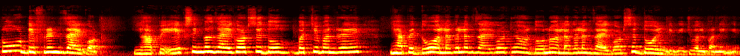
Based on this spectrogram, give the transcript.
two different zygote यहाँ पे एक सिंगल जाइगोट से दो बच्चे बन रहे हैं यहाँ पे दो अलग अलग जाइगोट हैं और दोनों अलग अलग जाइगोट से दो इंडिविजुअल बनेंगे।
